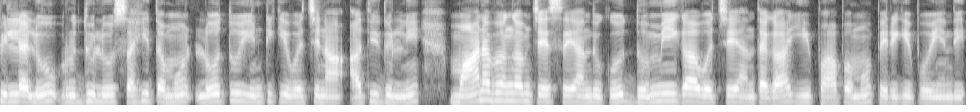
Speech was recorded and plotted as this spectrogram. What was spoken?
పిల్లలు వృద్ధులు సహితము లోతు ఇంటికి వచ్చిన అతిథుల్ని మానభంగం చేసే అందుకు దొమ్మిగా వచ్చే అంతగా ఈ పాపము పెరిగిపోయింది.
